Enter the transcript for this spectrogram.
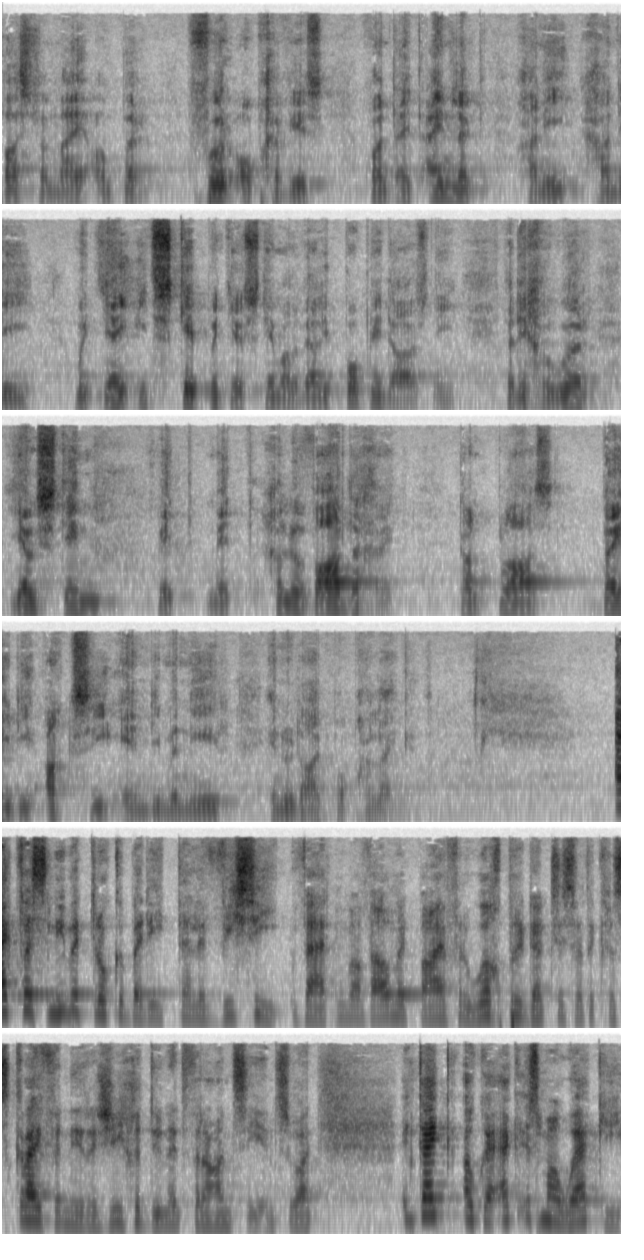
was vir my amper voorop gewees want uiteindelik gaan die gaan die moet jy iets skep met jou stem alhoewel die pop nie daar's nie dat die gehoor jou stem met met geloofwaardigheid kan plaas by die aksie en die manier en hoe daai pop gelyk het. Ek was nie betrokke by die televisie werk nie, maar wel met baie verhoogproduksies wat ek geskryf en die regie gedoen het vir Hansie en so aan. En kyk, okay, ek is maar wacky.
